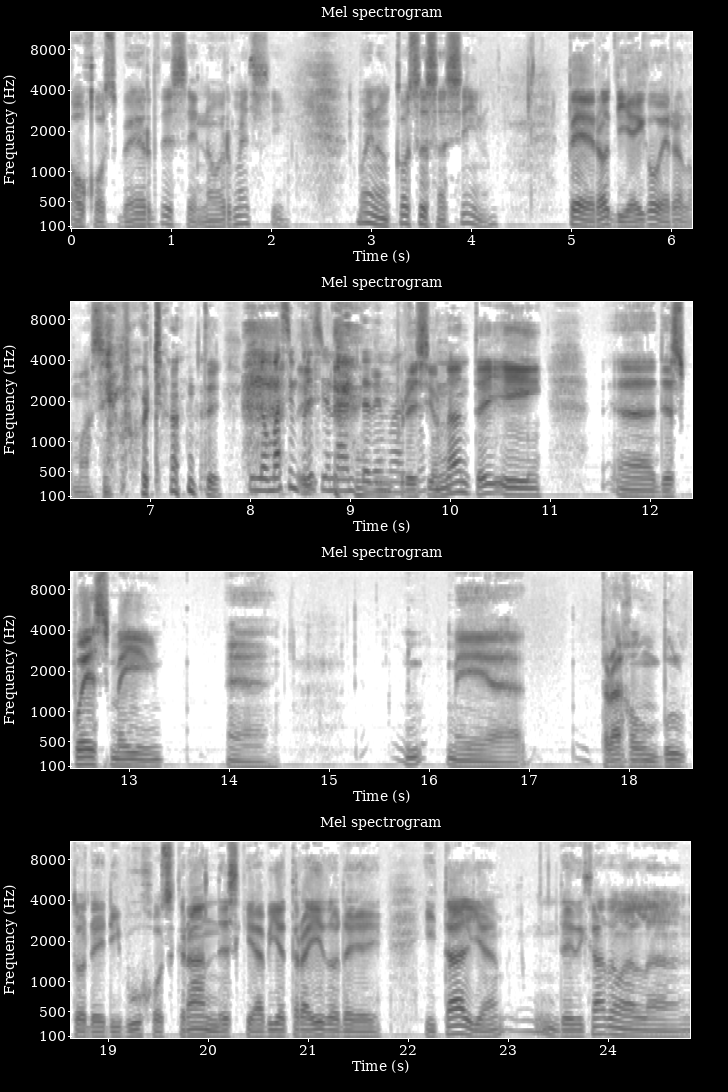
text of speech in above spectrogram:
ojos verdes enormes y bueno, cosas así, ¿no? Pero Diego era lo más importante. y lo más impresionante además. Impresionante y después me, me trajo un bulto de dibujos grandes que había traído de Italia, dedicado a la,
